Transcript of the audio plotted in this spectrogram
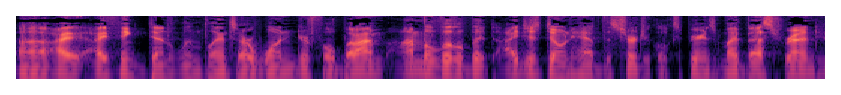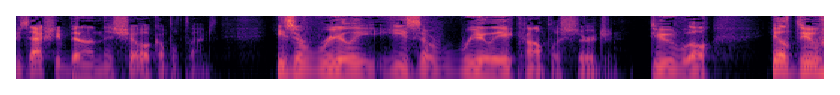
Uh, I, I think dental implants are wonderful, but I'm I'm a little bit. I just don't have the surgical experience. My best friend, who's actually been on this show a couple times, he's a really he's a really accomplished surgeon. Dude will he'll do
